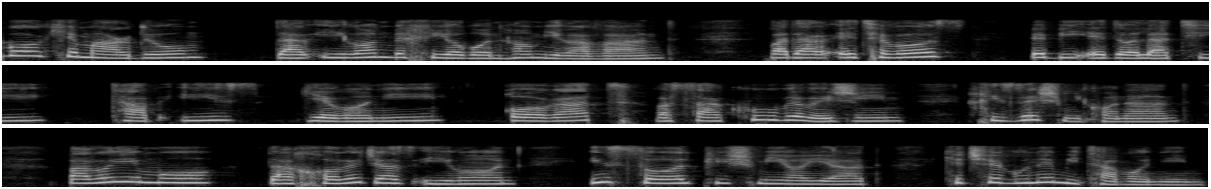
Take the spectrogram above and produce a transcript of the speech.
بار که مردم در ایران به خیابانها می روند و در اعتراض به بیعدالتی، تبعیض، گرانی، قارت و سرکوب رژیم خیزش می کنند برای ما در خارج از ایران این سوال پیش می آید که چگونه می توانیم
